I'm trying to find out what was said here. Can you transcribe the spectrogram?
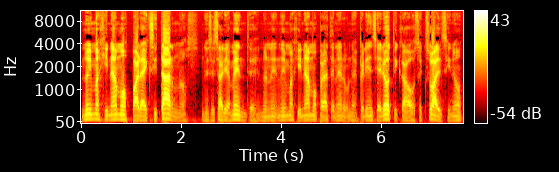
no imaginamos para excitarnos necesariamente, no, no imaginamos para tener una experiencia erótica o sexual, sino,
